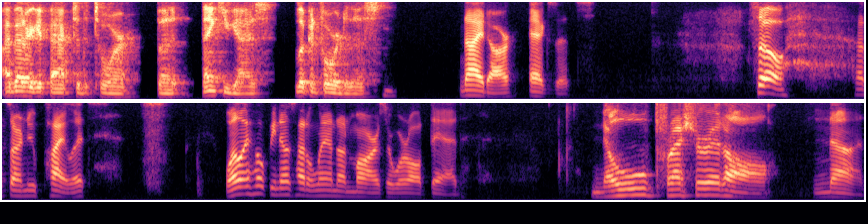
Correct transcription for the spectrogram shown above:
I better get back to the tour, but thank you guys. Looking forward to this. Nidar exits. So, that's our new pilot. Well, I hope he knows how to land on Mars or we're all dead. No pressure at all. None.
